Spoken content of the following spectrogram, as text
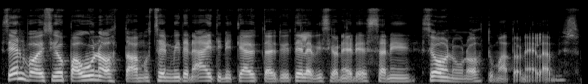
sen voisi jopa unohtaa, mutta sen, miten äitini käyttäytyy television edessä, niin se on unohtumaton elämys.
